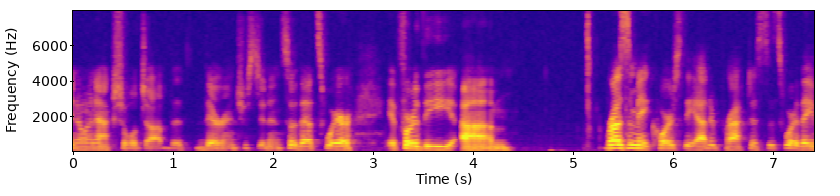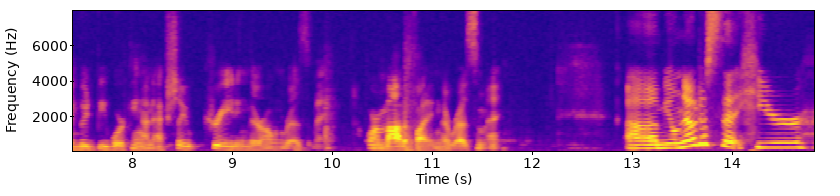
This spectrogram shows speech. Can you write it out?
you know, an actual job that they're interested in. So that's where for the um, resume course, the added practice is where they would be working on actually creating their own resume or modifying their resume. Um, you'll notice that here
